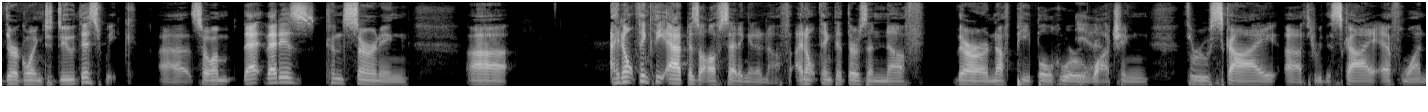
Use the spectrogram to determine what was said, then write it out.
they're going to do this week uh, so um, that that is concerning uh, i don't think the app is offsetting it enough i don't think that there's enough there are enough people who are Yeah. watching through sky uh, through the sky f1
